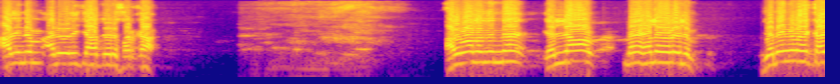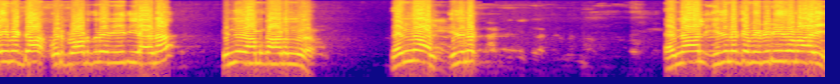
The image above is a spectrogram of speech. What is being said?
അതിനും അനുവദിക്കാത്ത ഒരു സർക്കാർ. അതുപോലെ തന്നെ എല്ലാ മേഖലകളിലും ജനങ്ങളെ കൈവിട്ട ഒരു പ്രവർത്തന രീതിയാണ് ഇന്ന് നാം കാണുന്നത്. എന്നാൽ ഇതിനെ എന്നാൽ ഇതിനൊക്കെ വിപരീതമായി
